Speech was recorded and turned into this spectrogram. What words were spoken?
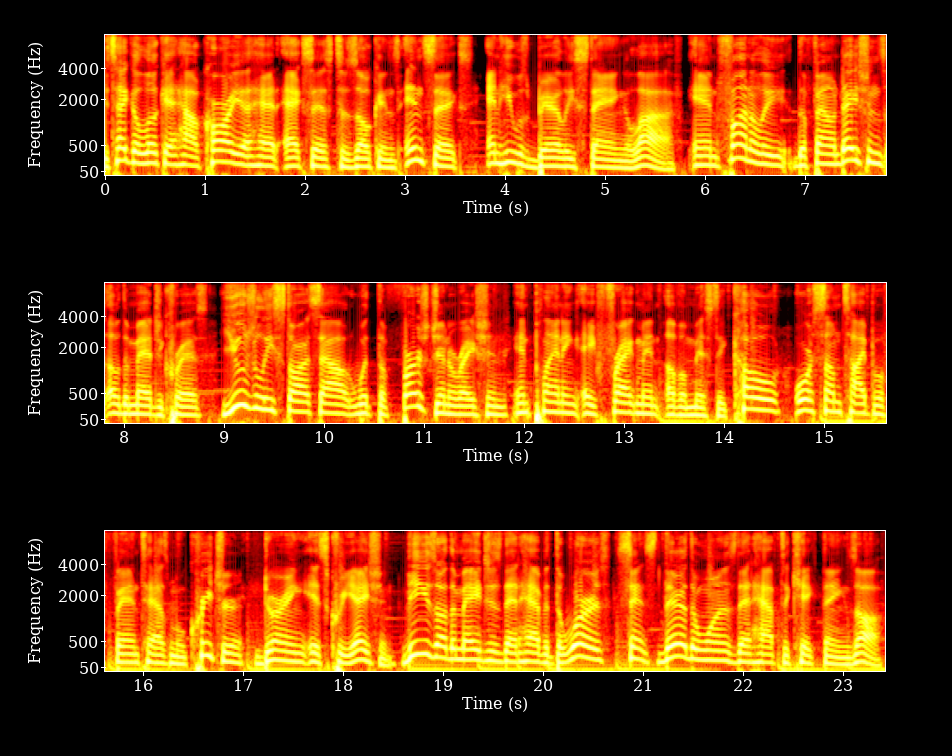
You take a look at how Kariya had access to Zoken's insects and he was barely staying alive. And finally, the foundations of the Magic Crest usually starts out with the first generation implanting a fragment of a mystic code or some type of phantasmal creature during its creation. These are the mages that have it the worst since they're the ones that have to kick things off.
